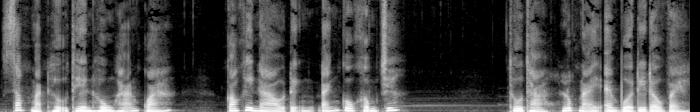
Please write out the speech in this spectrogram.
Sắc mặt Hữu Thiên hung hãn quá. Có khi nào định đánh cô không chứ? Thu Thảo, lúc nãy em vừa đi đâu về?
